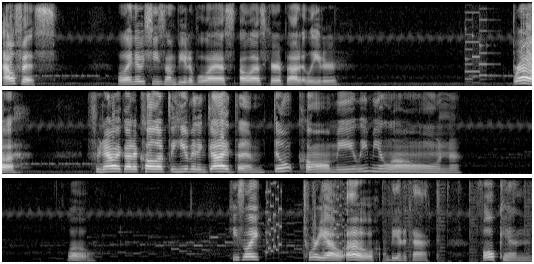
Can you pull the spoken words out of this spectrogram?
Alphys. Well, I know she's unbeatable. I ask, I'll ask her about it later. Bruh. For now, I gotta call up the human and guide them. Don't call me. Leave me alone. Whoa. He's like Toriel. Oh, I'm being attacked. Vulkin.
